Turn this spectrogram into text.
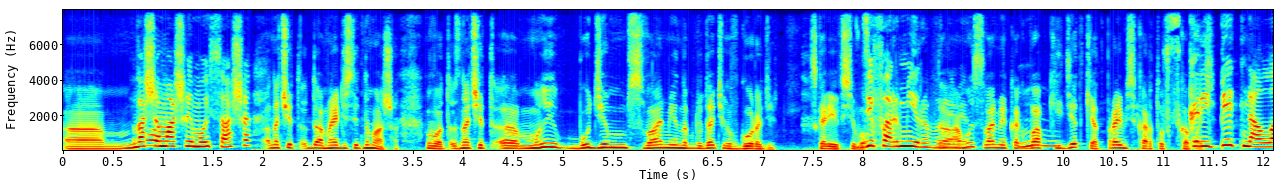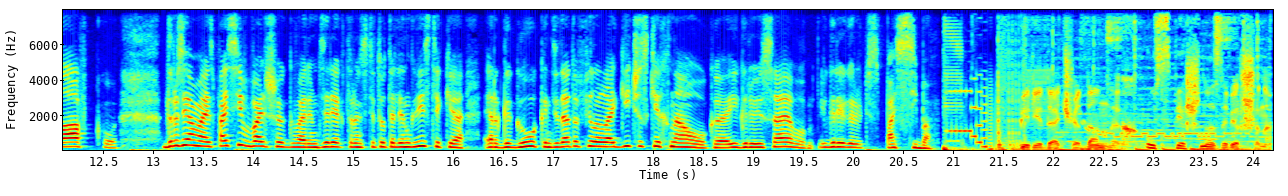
А, ну, Ваша Маша и мой Саша? Значит, да, моя действительно Маша. Вот, значит, э, мы будем с вами наблюдать их в городе, скорее всего. Деформированными. Да, а мы с вами, как бабки и детки, отправимся картошку копать. Скрипеть на лавку. Друзья мои, спасибо большое, говорим директору Института лингвистики РГГУ, кандидату филологических наук Игорю Исаеву. Игорь Игоревич, спасибо. Передача данных успешно завершена.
